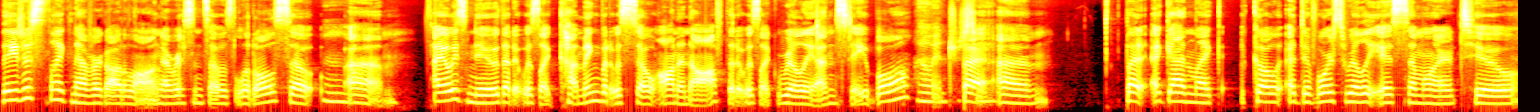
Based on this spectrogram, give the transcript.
they just like never got along ever since I was little. So Mm. um I always knew that it was like coming, but it was so on and off that it was like really unstable. Oh, interesting. But um but again, like go a divorce really is similar to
